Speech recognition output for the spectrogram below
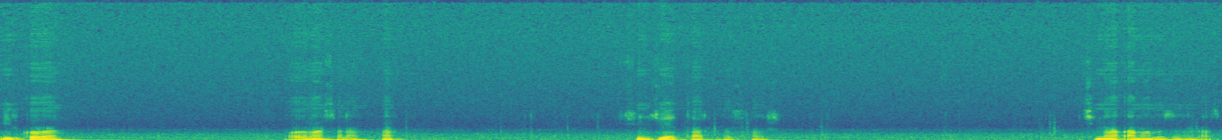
Bir kova. Olmaz sana. Ha. Üçüncü etti arkadaşlar. İçine atlamamız mı lazım?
